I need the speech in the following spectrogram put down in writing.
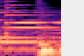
you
